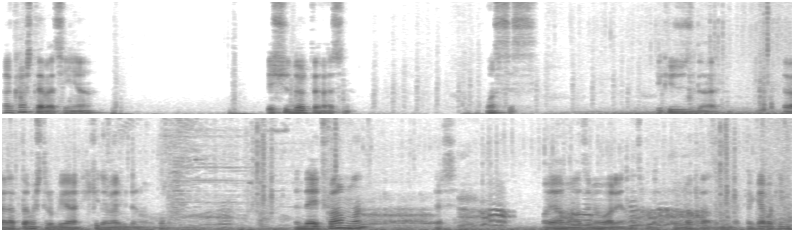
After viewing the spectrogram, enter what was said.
Sen kaç levelsin ya? 504 levelsin. Mısız. 800 level. Level atlamıştır bu ya. 2 level birden oldu. Sende et var mı lan? Ver. Bayağı malzeme var yalnız burada. Koymak lazım bir dakika. Gel bakayım.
